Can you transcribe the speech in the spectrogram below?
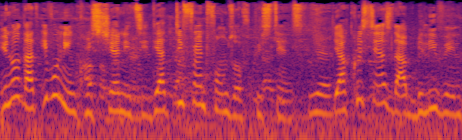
You know that even in Christianity, there are different forms of Christians. Yeah. There are Christians that believe in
